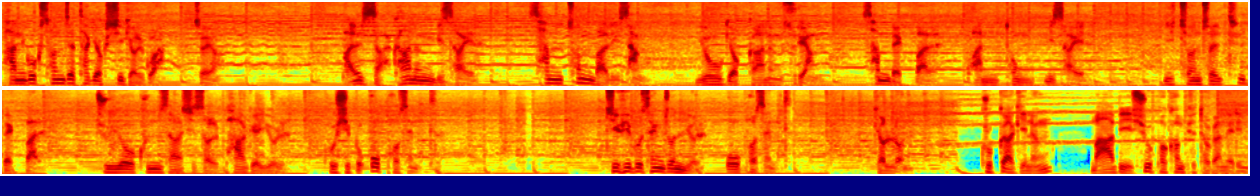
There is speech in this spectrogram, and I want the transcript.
한국 선제 타격 시 결과 저요. 발사 가능 미사일 3,000발 이상, 요격 가능 수량 300발 관통 미사일 2,700발, 주요 군사 시설 파괴율 95%, 지휘부 생존율 5%. 결론 국가 기능 마비 슈퍼컴퓨터가 내린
